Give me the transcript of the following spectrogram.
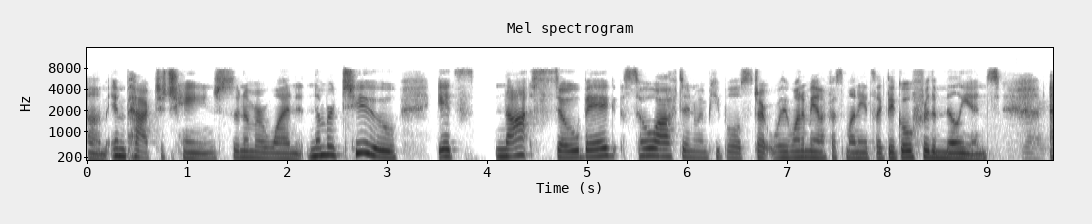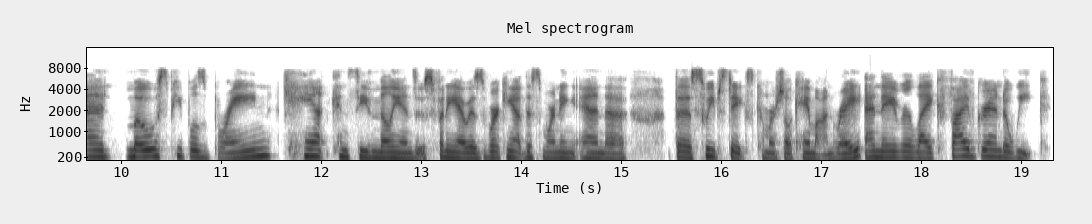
um, impact to change so number one number two it's not so big. So often when people start where they want to manifest money, it's like they go for the millions. Right. And most people's brain can't conceive millions. It was funny. I was working out this morning and uh, the sweepstakes commercial came on, right? And they were like five grand a week.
